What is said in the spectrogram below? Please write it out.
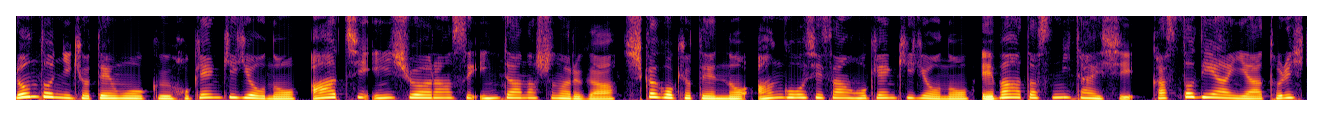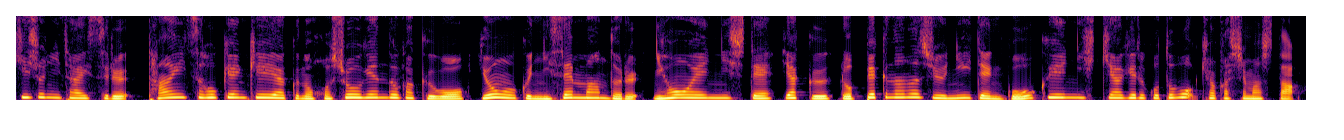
ロンドンに拠点を置く保険企業のアーチインシュアランスインターナショナルがシカゴ拠点の暗号資産保険企業のエバータスに対しカストディアンや取引所に対する単一保険契約の保証限度額を4億2000万ドル日本円にして約672.5億円に引き上げることを許可しました。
